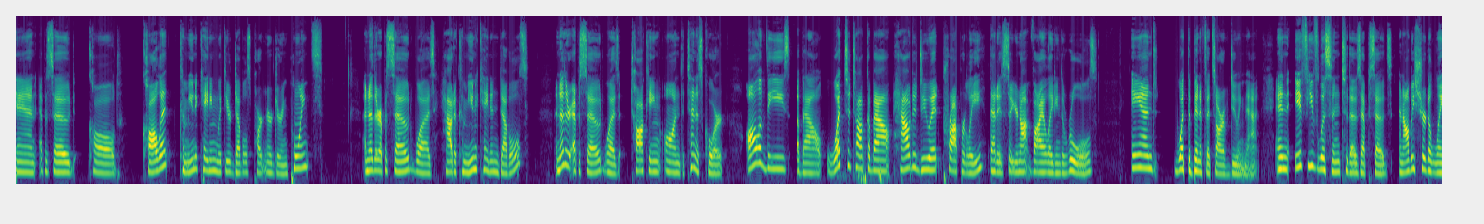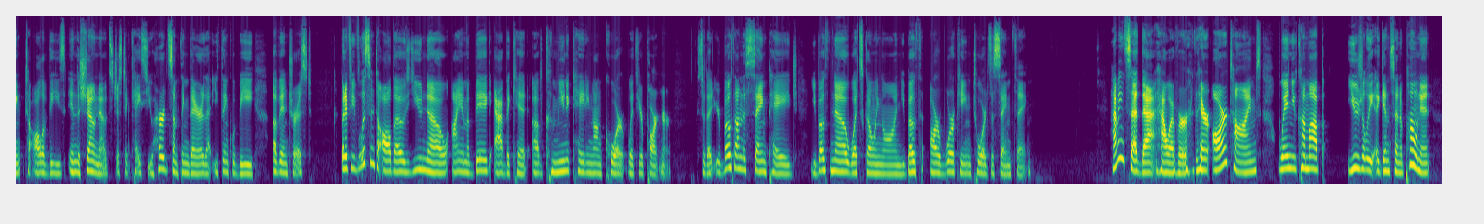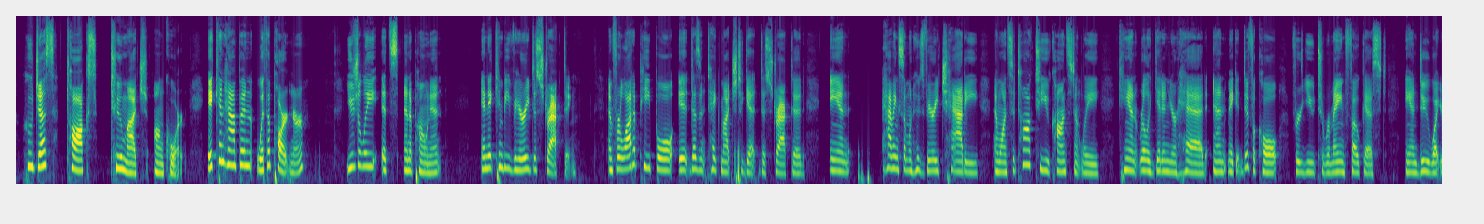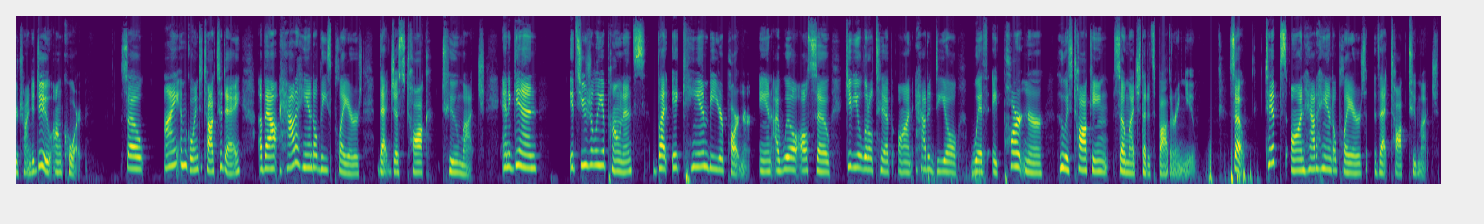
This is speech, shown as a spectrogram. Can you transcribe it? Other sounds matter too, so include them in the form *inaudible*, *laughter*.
an episode called Call It Communicating with Your Doubles Partner During Points. Another episode was How to Communicate in Doubles. Another episode was Talking on the Tennis Court. All of these about what to talk about, how to do it properly, that is, so you're not violating the rules, and what the benefits are of doing that. And if you've listened to those episodes, and I'll be sure to link to all of these in the show notes just in case you heard something there that you think would be of interest. But if you've listened to all those, you know I am a big advocate of communicating on court with your partner so that you're both on the same page, you both know what's going on, you both are working towards the same thing. Having said that, however, *laughs* there are times when you come up, usually against an opponent, who just talks too much on court. It can happen with a partner, usually it's an opponent, and it can be very distracting. And for a lot of people, it doesn't take much to get distracted. And having someone who's very chatty and wants to talk to you constantly can really get in your head and make it difficult for you to remain focused and do what you're trying to do on court. So, I am going to talk today about how to handle these players that just talk too much. And again, it's usually opponents, but it can be your partner. And I will also give you a little tip on how to deal with a partner who is talking so much that it's bothering you. So, tips on how to handle players that talk too much.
